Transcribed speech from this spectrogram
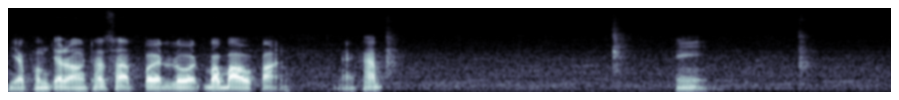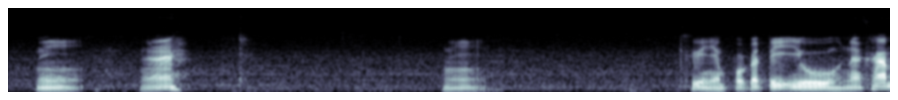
เดี๋ยวผมจะลองทดสอบเปิดโหลดเบาๆก่อนนะครับนี่ นี่นะนี่คือยังปกติอยู่นะครับ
